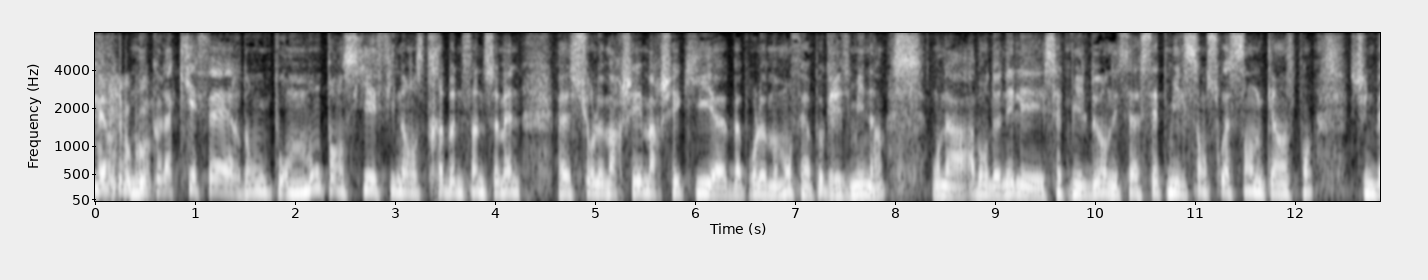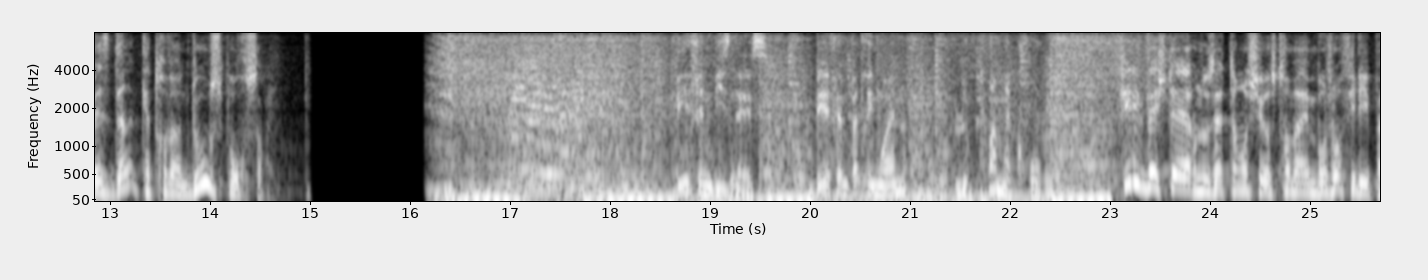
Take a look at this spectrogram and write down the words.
Merci beaucoup. Nicolas Kieffer, donc pour Montpensier Finance. Très bonne fin de semaine sur le marché, marché qui, bah, pour le moment, fait un peu grise mine. Hein. On a abandonné les 7002, on est à 7175 points. C'est une baisse d'un 92%. BFM Business, BFM Patrimoine, le point macro. Philippe Wechter nous attend chez Ostromaem. Bonjour Philippe.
